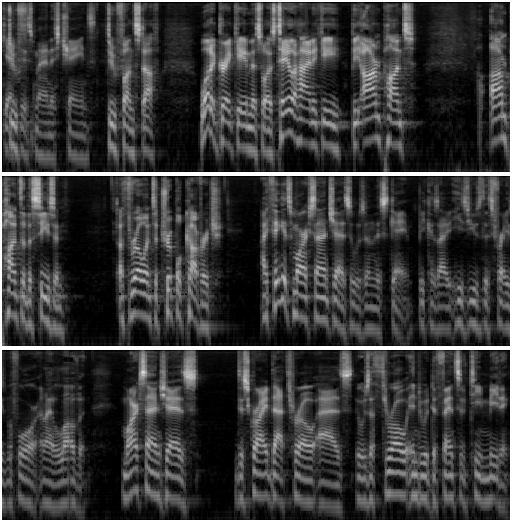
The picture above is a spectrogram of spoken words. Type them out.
Get do this man his chains. do fun stuff. What a great game this was. Taylor Heinicke, the arm punt, arm punt of the season, a throw into triple coverage. I think it's Mark Sanchez who was in this game because I, he's used this phrase before and I love it. Mark Sanchez described that throw as it was a throw into a defensive team meeting.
